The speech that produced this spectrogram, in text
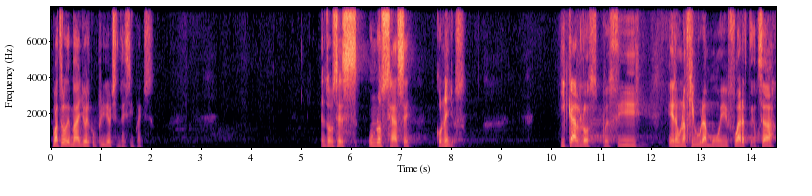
4 de mayo él cumpliría 85 años. Entonces, uno se hace con ellos. Y Carlos, pues sí, era una figura muy fuerte. O sea,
